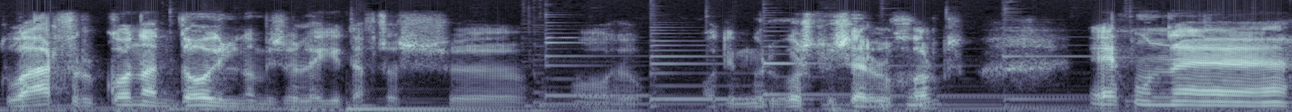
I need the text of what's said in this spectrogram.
του Άρθρου Conan Doyle, νομίζω λέγεται αυτός ε, ο, ο δημιουργός του Sherlock Holmes, έχουν ε,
